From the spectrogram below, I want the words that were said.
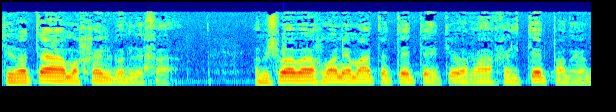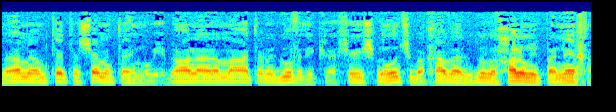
כתיבתם אכל גודלך. רבי שמואל בן נחמני אמר ט', תיבחר אכל ט' פרדך, ואמר מיום ט' השם את האמורי. ועולם אמר אתה בגוף ותקרא, אשר ישמעון שבכה וירקדו וחלו מפניך.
